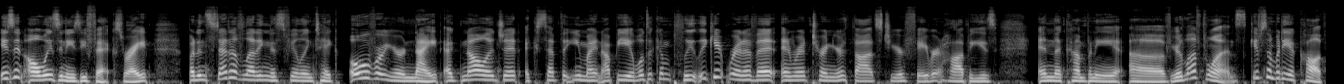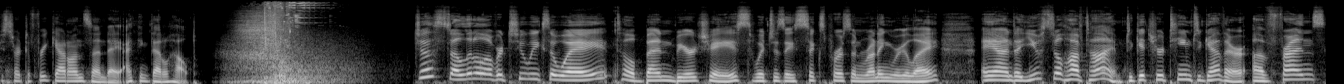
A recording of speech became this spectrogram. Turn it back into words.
isn't always an easy fix, right? But instead of letting this feeling take over your night, acknowledge it, accept that you might not be able to completely get rid of it, and return your thoughts to your favorite hobbies in the company of your loved ones. Give somebody a call if you start to freak out on Sunday. I think that'll help. Just a little over two weeks away till Bend Beer Chase, which is a six person running relay. And uh, you still have time to get your team together of friends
